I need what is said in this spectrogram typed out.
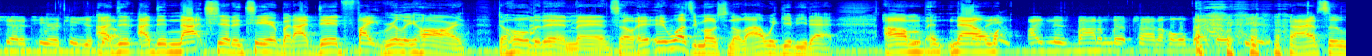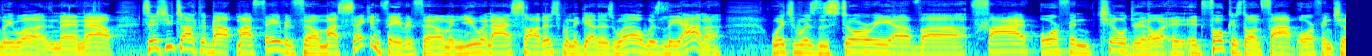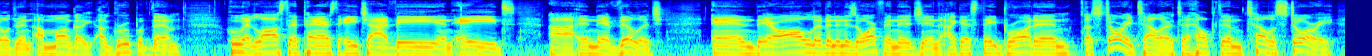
shed a tear or two yourself. I did. I did not shed a tear, but I did fight really hard to hold it in, man. So it, it was emotional. I would give you that. Um, now, so biting his bottom lip trying to hold back those tears. I absolutely was, man. Now, since you talked about my favorite film, my second favorite film, and you and I saw this one together as well, was Liyana, which was the story of uh, five orphan children, or it, it, focused on five orphan children among a, a, group of them who had lost their parents to HIV and AIDS uh, in their village and they're all living in his orphanage. And I guess they brought in a storyteller to help them tell a story,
